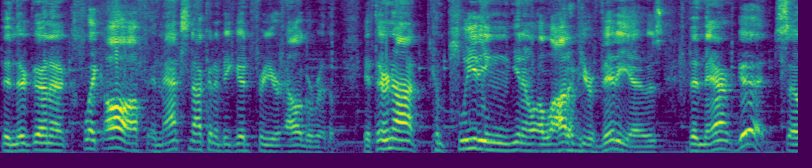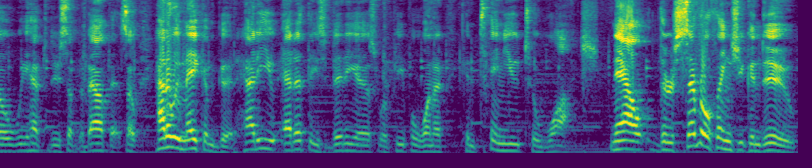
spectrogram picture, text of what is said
then they're gonna click off and that's not going to be good for your algorithm. If they're not completing you know a lot of your videos then they aren't good. So we have to do something about that. So how do we make them good? How do you edit these videos where people want to continue to watch? Now there's several things you can do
